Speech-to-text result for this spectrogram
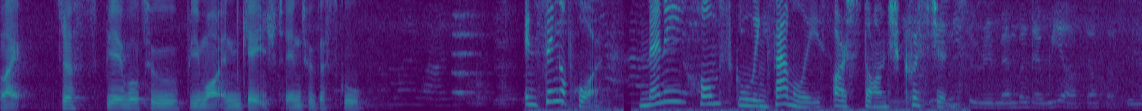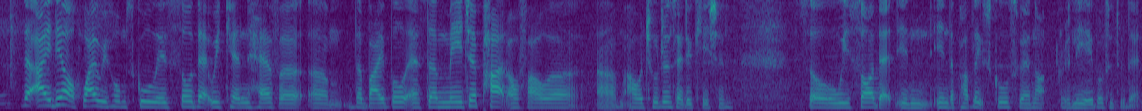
like just be able to be more engaged into the school. In Singapore, many homeschooling families are staunch Christians. The idea of why we homeschool is so that we can have a, um, the Bible as a major part of our, um, our children's education. So we saw that in, in the public schools, we're not really able to do that.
